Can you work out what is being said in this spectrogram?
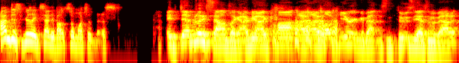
I'm just really excited about so much of this. It definitely sounds like. I mean, I can't. I, I, love hearing about this enthusiasm about it,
